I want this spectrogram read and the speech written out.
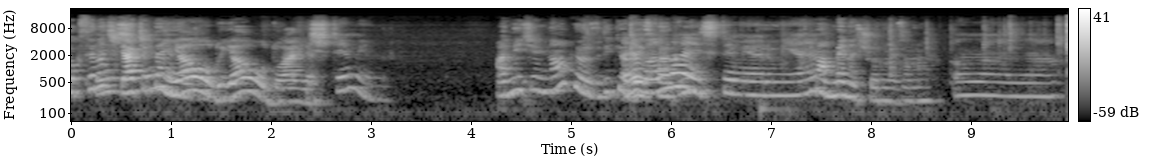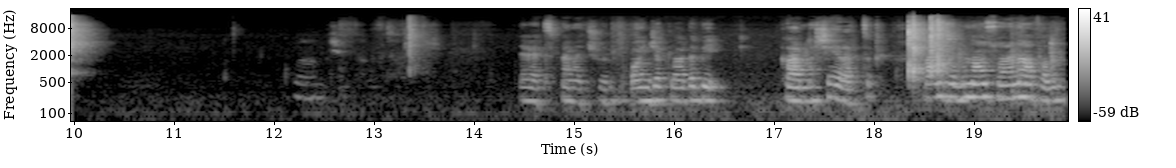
Yok sen Ben aç gerçekten yağ oldu yağ oldu her yer. İstemiyorum. Anneciğim ne yapıyoruz? Anne Videodayız vallahi farkında. istemiyorum ya. Tamam ben açıyorum o zaman. Allah Allah. Evet ben açıyorum. Oyuncaklarda bir karmaşa yarattık. Bence bundan sonra ne yapalım?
